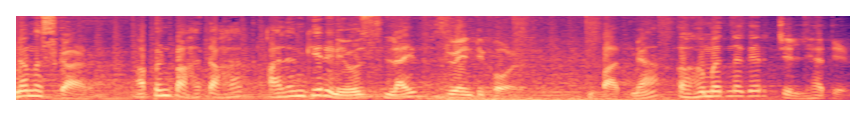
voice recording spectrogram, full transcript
नमस्कार. आपण पाहत आहात Alamgir news live twenty four. बातम्या अहमदनगर जिल्ह्यातील.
